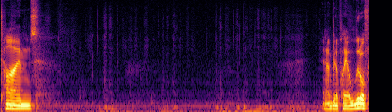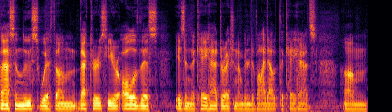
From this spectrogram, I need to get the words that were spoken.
times And I'm going to play a little fast and loose with um, vectors here. All of this is in the k-hat direction. I'm going to divide out the k-hats. Um,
